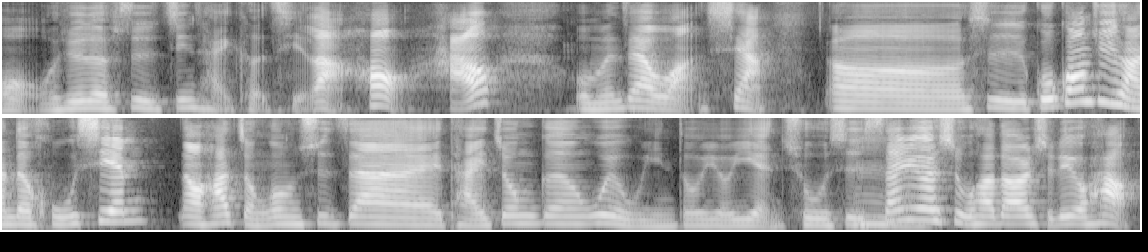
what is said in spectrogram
哦，我觉得是精彩可期啦。好，好，我们再往下，呃，是国光剧团的狐仙，那、它总共是在台中跟魏武营都有演出，是三月二十五号到二十六号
